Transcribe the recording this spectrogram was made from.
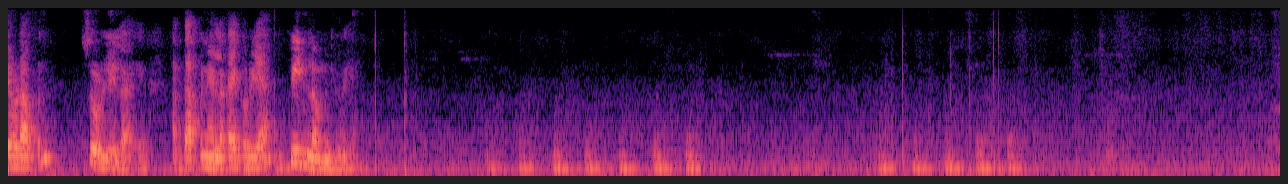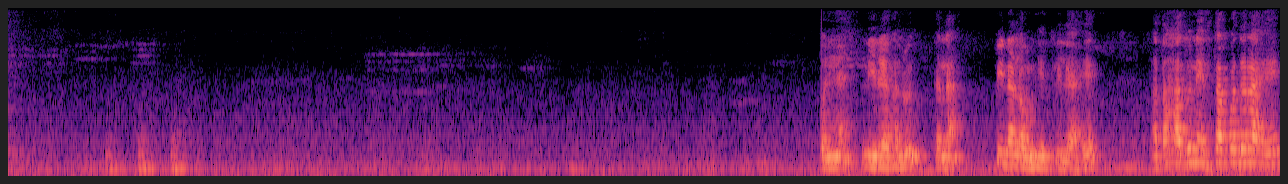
एवढा आपण सोडलेला आहे. आता आपण याला काय करूया? पिन लावून घेऊया. आपण या निर्या घालून त्याला पिना लावून घेतलेल्या आहेत. आता हा जो नेस्ता पदर आहे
